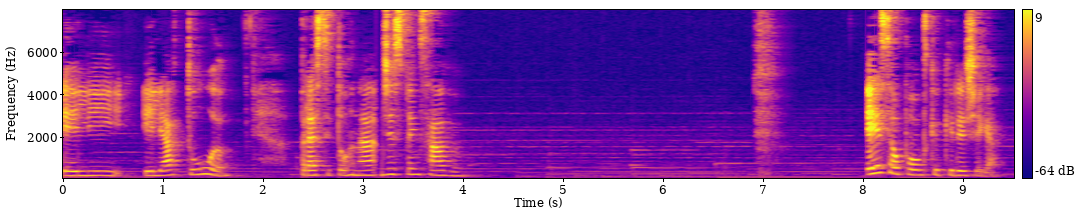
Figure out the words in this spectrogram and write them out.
ele ele atua para se tornar dispensável. Esse é o ponto que eu queria chegar.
